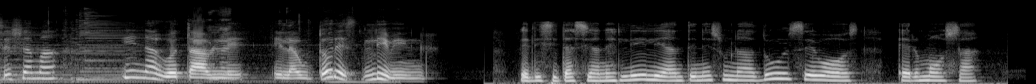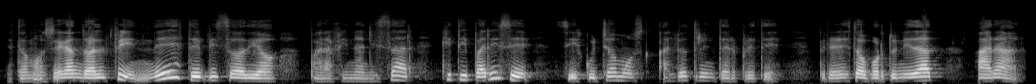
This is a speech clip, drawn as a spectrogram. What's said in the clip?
se llama Inagotable. El autor es Living. Felicitaciones Lilian, tenés una dulce voz, hermosa. Estamos llegando al fin de este episodio. Para finalizar, ¿qué te parece si escuchamos al otro intérprete? Pero en esta oportunidad harán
